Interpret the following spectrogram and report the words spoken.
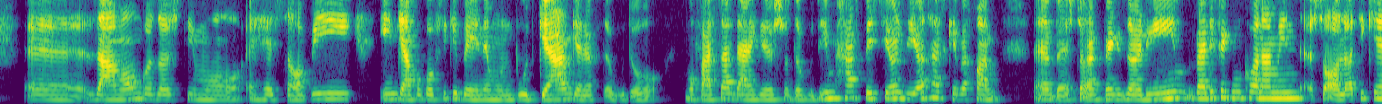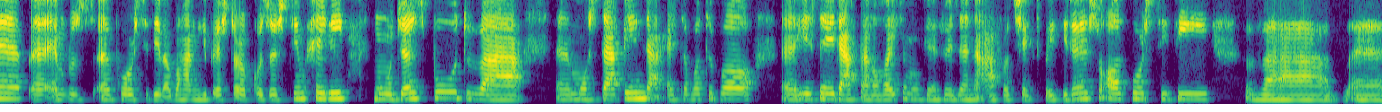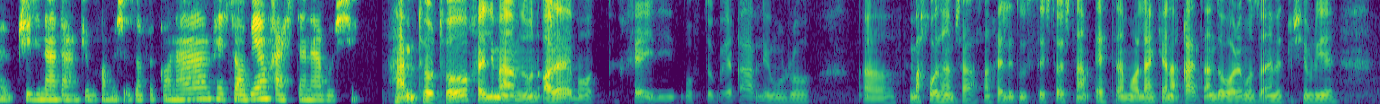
زمان گذاشتیم و حسابی این گپ و گفتی که بینمون بود گرم گرفته بود و مفصل درگیر شده بودیم. حرف بسیار زیاد هست که بخوایم به اشتراک بگذاریم. ولی فکر می‌کنم این سوالاتی که امروز پرسیدی و با هم به اشتراک گذاشتیم خیلی موجز بود و مستقیم در ارتباط با یه سری دقدقه هایی که ممکن توی ذهن افراد شکل بگیره سوال پرسیدی و چیزی ندارم که بخوام بهش اضافه کنم. حسابی هم خسته نباشی. همینطور تو. خیلی ممنون. آره ما خیلی گفتگوی قبلیمون رو من خودم شخصا خیلی دوستش داشتم. احتمالا که نه قطعا دوباره مزاحمت میشیم روی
